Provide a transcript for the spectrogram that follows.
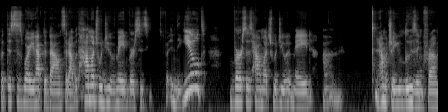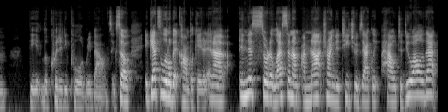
But this is where you have to balance it out with how much would you have made versus in the yield versus how much would you have made um, and how much are you losing from the liquidity pool rebalancing. So it gets a little bit complicated. And I, in this sort of lesson, I'm, I'm not trying to teach you exactly how to do all of that.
